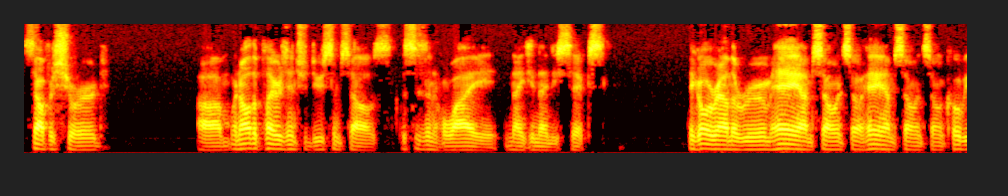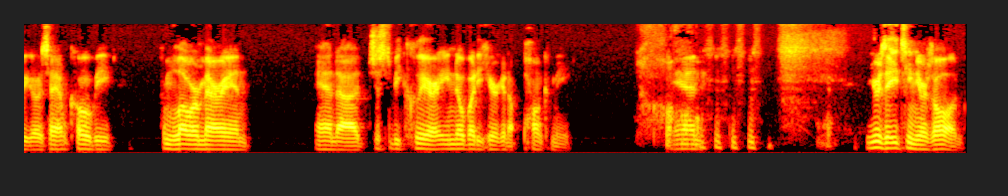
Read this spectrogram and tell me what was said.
self assured. Um, when all the players introduce themselves, this is in Hawaii, 1996 they go around the room. Hey, I'm so and so. Hey, I'm so and so. And Kobe goes, Hey, I'm Kobe from Lower Merion. And uh, just to be clear, ain't nobody here gonna punk me. And he was 18 years old.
